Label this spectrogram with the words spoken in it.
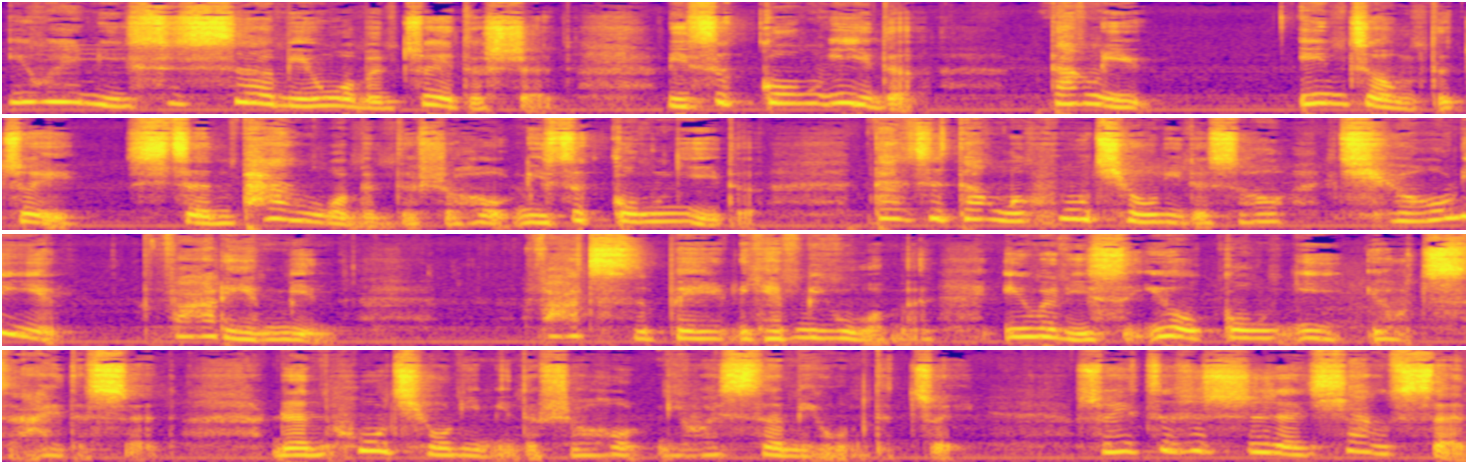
因为你是赦免我们罪的神，你是公义的。当你。因着我们的罪审判我们的时候，你是公义的；但是当我们呼求你的时候，求你发怜悯、发慈悲、怜悯我们，因为你是又公义又慈爱的神。人呼求你名的时候，你会赦免我们的罪。所以，这是诗人向神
